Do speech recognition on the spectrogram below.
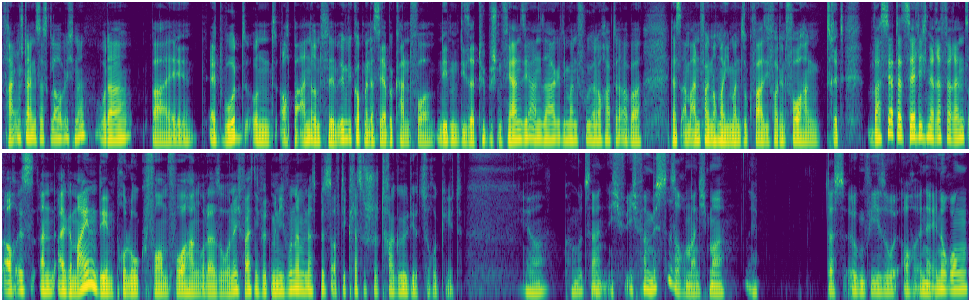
Frankenstein ist das, glaube ich, ne? Oder bei Ed Wood und auch bei anderen Filmen. Irgendwie kommt mir das sehr bekannt vor. Neben dieser typischen Fernsehansage, die man früher noch hatte, aber dass am Anfang nochmal jemand so quasi vor den Vorhang tritt. Was ja tatsächlich eine Referenz auch ist an allgemein den Prolog vorm Vorhang oder so. Ne? Ich weiß nicht, würde mich nicht wundern, wenn das bis auf die klassische Tragödie zurückgeht. Ja, kann gut sein. Ich, ich vermisse es auch manchmal. Das irgendwie so auch in Erinnerung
